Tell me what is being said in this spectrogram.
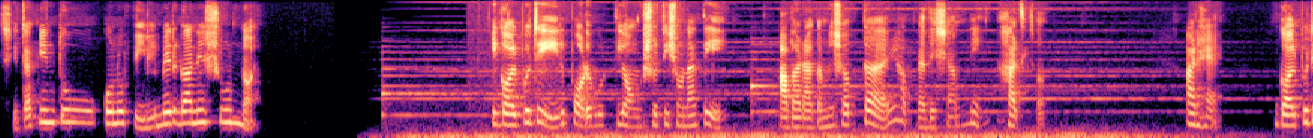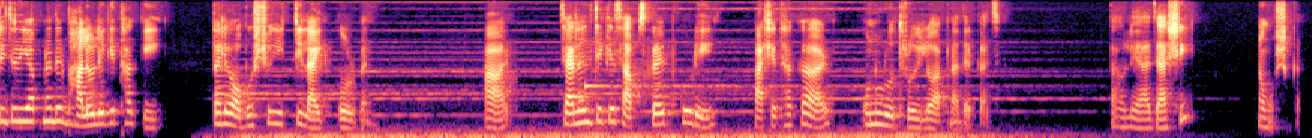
সেটা কিন্তু কোনো ফিল্মের গানের সুর নয়। এই গল্পটির পরবর্তী অংশটি শোনাতে আবার আগামী সপ্তাহে আপনাদের সামনে হাজির হব। আর হ্যাঁ গল্পটি যদি আপনাদের ভালো লেগে থাকে, তাহলে অবশ্যই একটি লাইক করবেন। আর চ্যানেলটিকে সাবস্ক্রাইব করে পাশে থাকার অনুরোধ রইল আপনাদের কাছে। তাহলে আজ আসি। নমস্কার।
